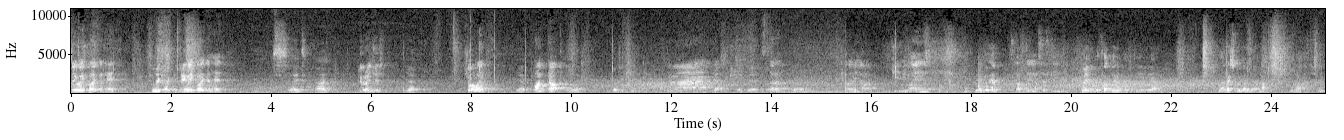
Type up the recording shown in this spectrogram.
Two-way collect head. Two-way Three-way collect head. That's right. Aye. Two inches. Yeah. Short length. Yeah. Blank cut. Yeah. Double uh, yes. Yeah. Start go 15 or or 15, yeah. School line there? No. No, just need.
